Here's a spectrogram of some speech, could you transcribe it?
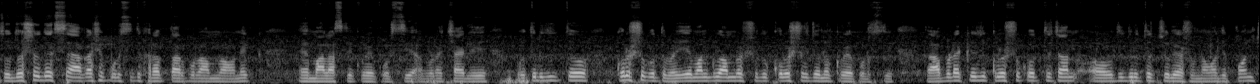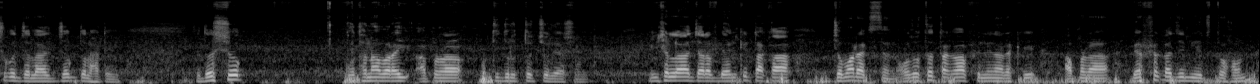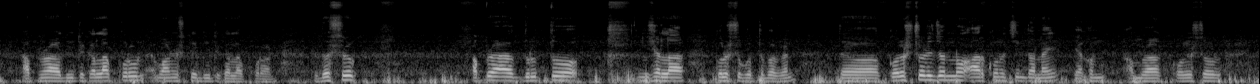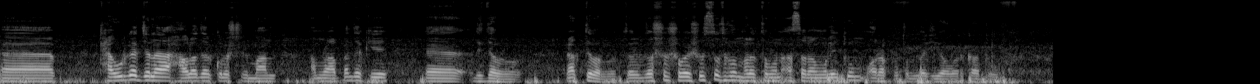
তো দর্শক দেখছে আকাশে পরিস্থিতি খারাপ, তারপর আমরা অনেক মাল আজকে ক্রয় করছি। আপনারা চাইলে অতিরিক্ত কলস্য করতে পারেন। এই মালগুলো আমরা শুধু কলস্যের জন্য ক্রয় করছি। তো আপনারা কেউ যদি কলস্য করতে চান অতি দ্রুত চলে আসুন আমাদের পঞ্চগড় জেলার জগদল হাটে তো দর্শক, কথা না বাড়াই আপনারা অতি দ্রুত চলে আসুন। ইনশাল্লাহ যারা ব্যাংকে টাকা জমা রাখছেন, অযথা টাকা ফেলে না রেখে আপনারা ব্যবসা কাজে নিয়োজিত হন। আপনারা দুই টাকা লাভ করুন, মানুষকে দুই টাকা লাভ করান। তো দর্শক আপনারা দ্রুত ইনশাল্লাহ কোলেস্টোর করতে পারবেন। তো কোলেস্টোরের জন্য আর কোনো চিন্তা নাই। এখন আমরা কোলেস্টোর ঠাকুরগাঁ জেলা হাওলাদার কোলেস্টোরের মাল আমরা আপনাদেরকে দিতে পারব, রাখতে পারব। তো দর্শক সবাই সুস্থ থাকুন, ভালো থাকুন। আসসালামু আলাইকুম ওরহমতুল্লাহি ওবরকাতুহ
